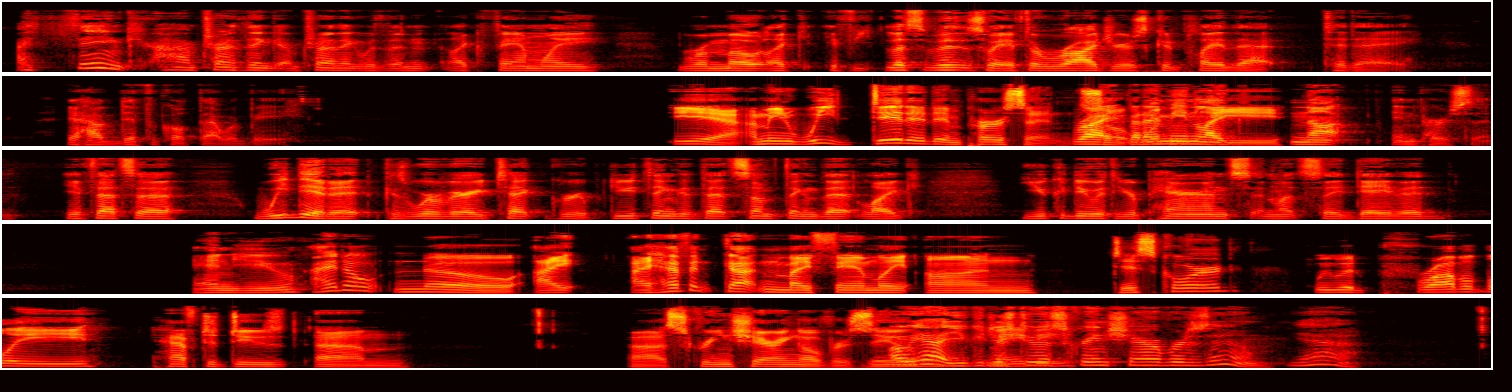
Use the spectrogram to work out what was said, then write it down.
I think I'm trying to think. I'm trying to think within like family remote. Like if you, let's put it this way: if the Rogers could play that today, yeah, how difficult that would be. yeah i mean we did it in person Right, so but I mean like be- not in person. If that's a we did it because we're a very tech group. Do you think that that's something that like you could do with your parents and let's say David and you? i don't know i i haven't gotten my family on discord we would probably have to do um uh screen sharing over zoom oh yeah, you could just do a screen share over Zoom. Yeah.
